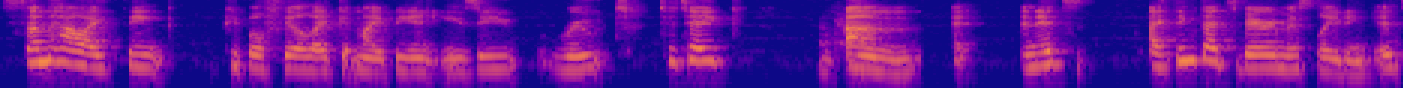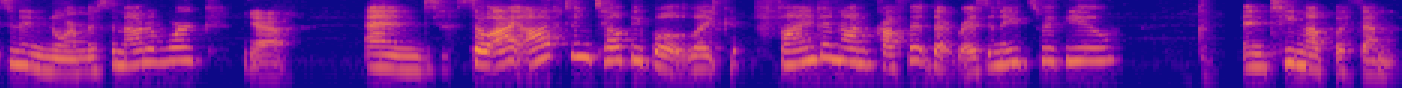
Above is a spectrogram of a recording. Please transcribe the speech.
somehow, I think people feel like it might be an easy route to take Okay. Um, and it's, I think that's very misleading. It's an enormous amount of work. Yeah. And so I often tell people like find a nonprofit that resonates with you and team up with them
